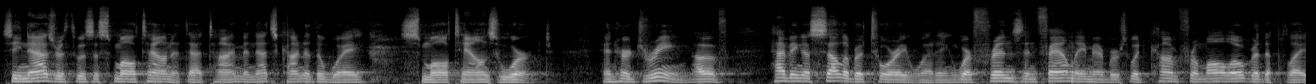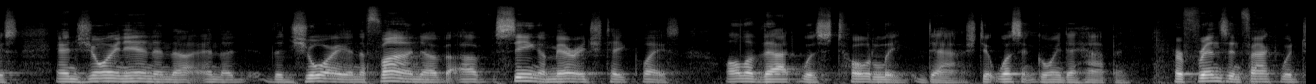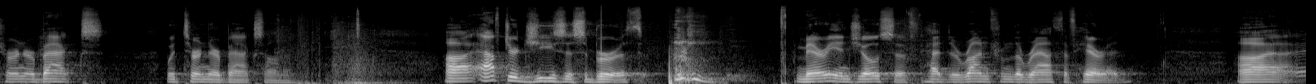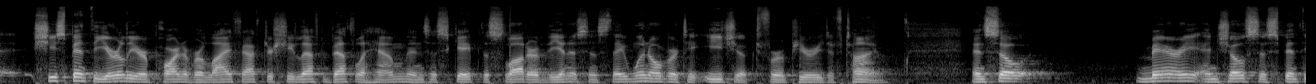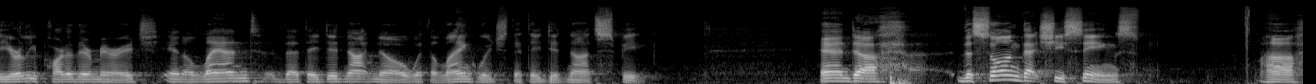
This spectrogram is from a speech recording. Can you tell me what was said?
See, Nazareth was a small town at that time, and that's kind of the way small towns worked. And her dream of having a celebratory wedding where friends and family members would come from all over the place and join in in the, the, the joy and the fun of, of seeing a marriage take place. All of that was totally dashed. It wasn't going to happen. Her friends, in fact, would turn her backs, would turn their backs on her. Uh, after Jesus' birth, Mary and Joseph had to run from the wrath of Herod. Uh, she spent the earlier part of her life after she left Bethlehem and escaped the slaughter of the innocents. They went over to Egypt for a period of time. And so Mary and Joseph spent the early part of their marriage in a land that they did not know with a language that they did not speak. And uh, the song that she sings, uh,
